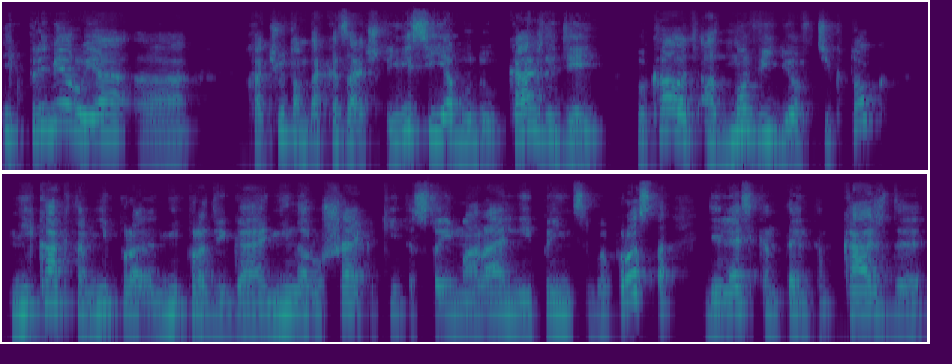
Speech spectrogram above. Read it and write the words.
И, к примеру, я э, хочу там доказать, что если я буду каждый день выкладывать одно видео в ТикТок, никак там не, про, не продвигая, не нарушая какие-то свои моральные принципы, просто делясь контентом. Каждый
